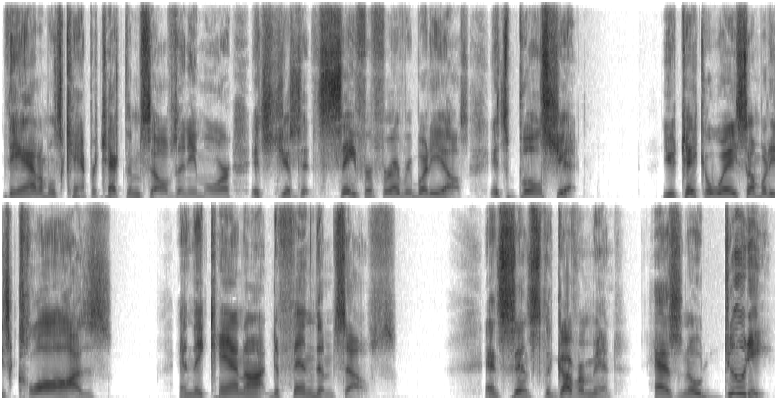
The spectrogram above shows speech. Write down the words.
the animals can't protect themselves anymore. It's just it's safer for everybody else. It's bullshit. You take away somebody's claws and they cannot defend themselves. And since the government has no duty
